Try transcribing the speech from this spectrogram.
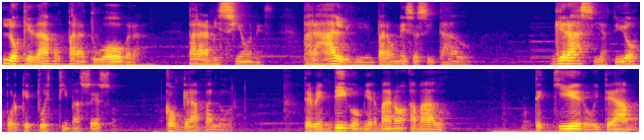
lo que damos para tu obra, para misiones, para alguien, para un necesitado Gracias Dios porque tú estimas eso con gran valor. Te bendigo mi hermano amado. Te quiero y te amo.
